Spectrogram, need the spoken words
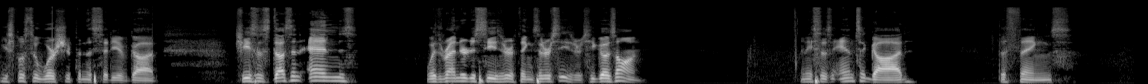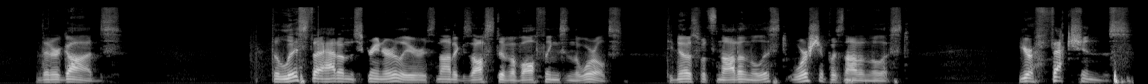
You're supposed to worship in the city of God. Jesus doesn't end with render to Caesar things that are Caesar's. He goes on. And he says, and to God the things that are God's. The list I had on the screen earlier is not exhaustive of all things in the world. Do you notice what's not on the list? Worship was not on the list. Your affections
